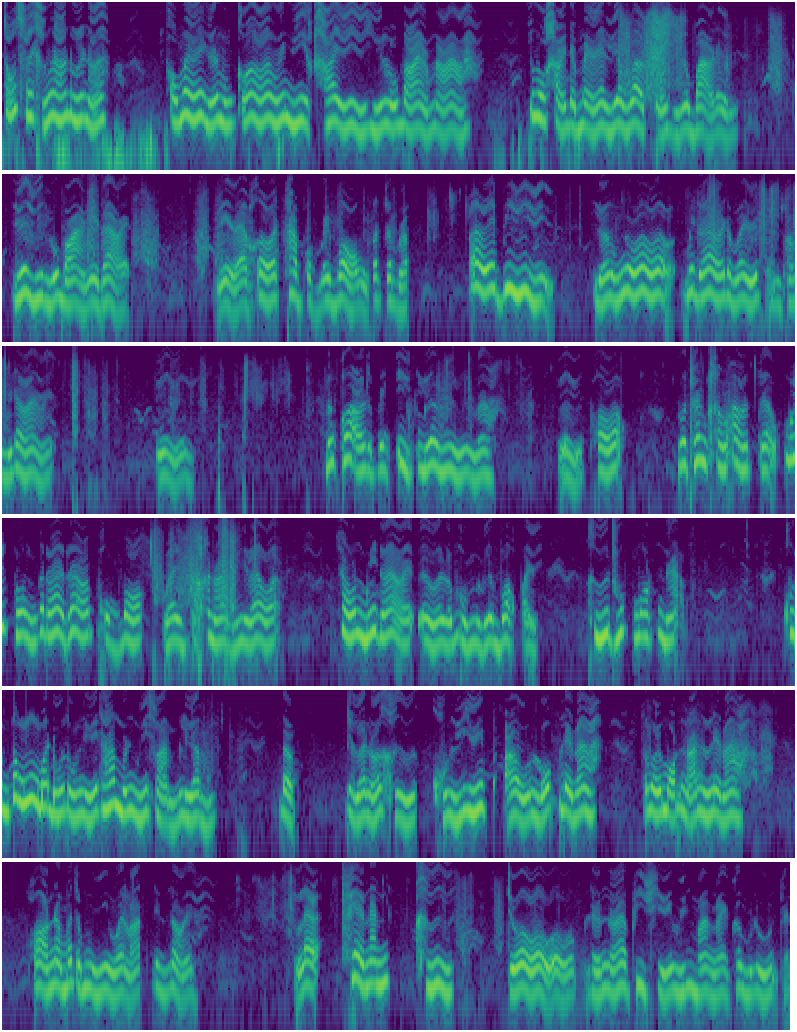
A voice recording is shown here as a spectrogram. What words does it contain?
ต้องใส่ข้างล่างด้วยนะเพราะไม่งั้นมันก็ไม่มีใครฮีโร่บายมาที่ว่าใครแต่ไม่ได้เรียกว่าตัวฮีโร่บายเลยเรียกฮีโร่บายไม่ได้นี่แหละก็ถ้าผมไม่บอกก็จะแบบเอ้ยพี่เหลือผมก็ไม่ได้ทำไมผมทำไม่ได้ อีกมันก็อาจจะเป็นอีกเรื่องหนึ่งนะเพราะว่าท่านเขาอาจจะไม่ตรงก็ได้แล้วผมบอกไว้ขนาดนี้แล้วอะถ้ามันไม่ได้เออแล้วผมเรียนบอกไป คือทุกมดเนี่ย คุณต้องมาดูตรงนี้ถ้ามันมีสามเหลี่ยม แบบเตือนก็คือ คุณรีบเอาลบเลยนะแล้วมันหมดนั้นเลยนะพอเนี่ยมันจะมีไวรัสนิดหน่อย และแค่นั้นคือ จบแล้วนะพี่เสียวินมาไงก็ไม่รู้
